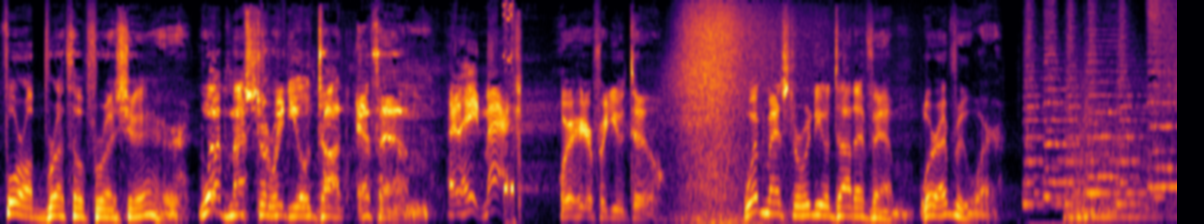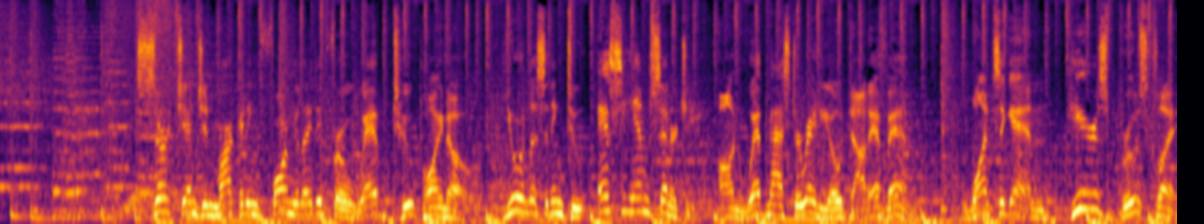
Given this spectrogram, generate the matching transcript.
for a breath of fresh air. Webmasterradio.fm. And hey, Mac, we're here for you too. Webmasterradio.fm. We're everywhere. Search engine marketing formulated for Web 2.0. You're listening to SEM Synergy on WebmasterRadio.fm. Once again, here's Bruce Clay.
